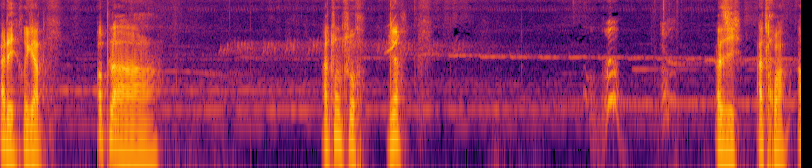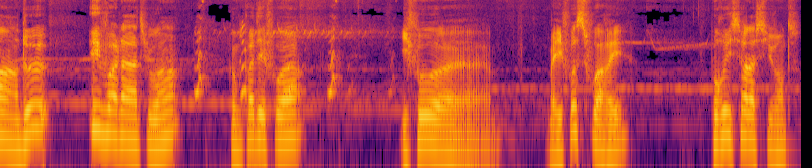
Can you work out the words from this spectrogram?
Allez, regarde. Hop là. À ton tour, viens. Vas-y, à 3. 1, 2, et voilà, tu vois. Comme quoi, des fois, il faut, euh, bah, il faut se foirer pour réussir la suivante.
